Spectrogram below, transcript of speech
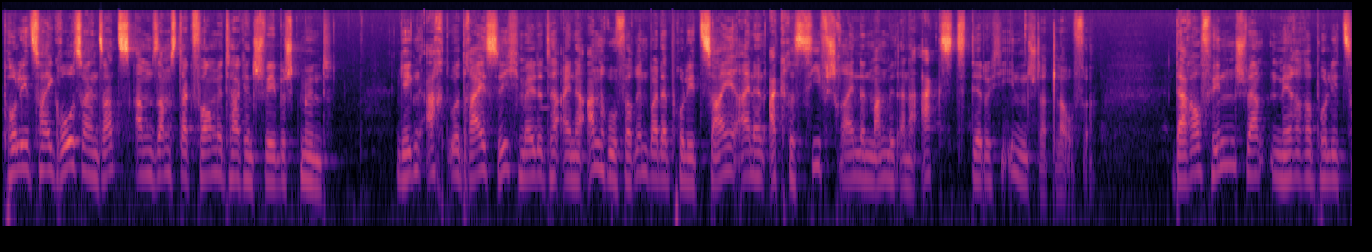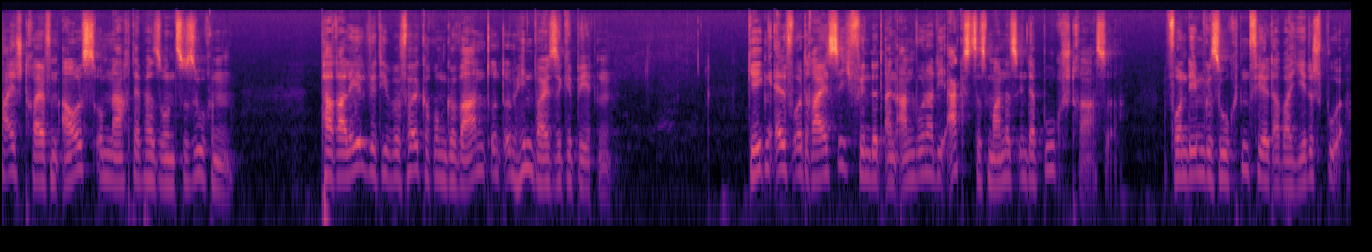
Polizei-Großeinsatz am Samstagvormittag in Schwäbisch Gmünd. Gegen 8.30 Uhr meldete eine Anruferin bei der Polizei einen aggressiv schreienden Mann mit einer Axt, der durch die Innenstadt laufe. Daraufhin schwärmten mehrere Polizeistreifen aus, um nach der Person zu suchen. Parallel wird die Bevölkerung gewarnt und um Hinweise gebeten. Gegen 11.30 Uhr findet ein Anwohner die Axt des Mannes in der Buchstraße. Von dem Gesuchten fehlt aber jede Spur.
